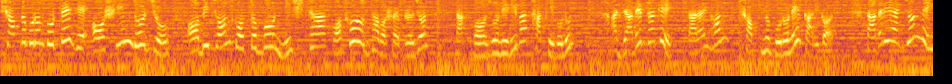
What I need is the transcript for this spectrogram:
স্বপ্ন পূরণ করতে যে অসীম ধৈর্য, অবিচল কর্তব্য, নিষ্ঠা, কঠোর অধ্যাবসায় প্রয়োজন, তা কজনেরই বা থাকে বলুন? আর যাদের থাকে, তারাই হন স্বপ্ন পূরণের কারিগর। তাদেরই একজন এই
